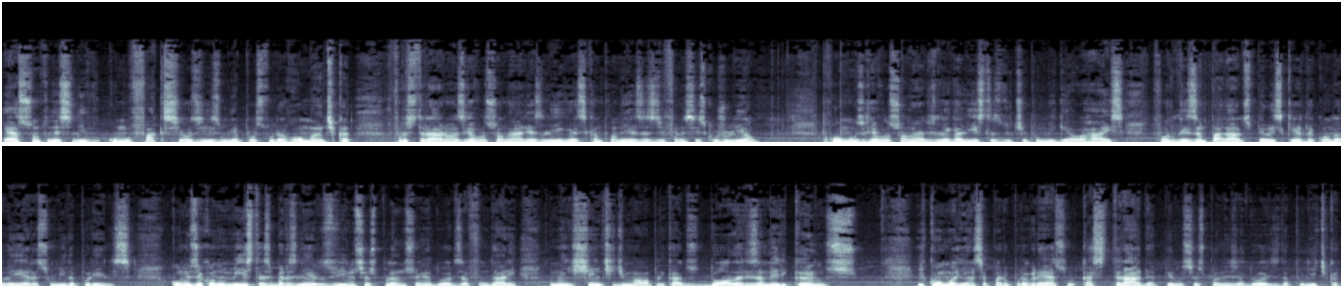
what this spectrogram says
é assunto desse livro, como o facciosismo e a postura romântica frustraram as revolucionárias ligas camponesas de Francisco Julião. Como os revolucionários legalistas do tipo Miguel Arraes foram desamparados pela esquerda quando a lei era assumida por eles. Como os economistas brasileiros viram seus planos sonhadores afundarem numa enchente de mal aplicados dólares americanos e como Aliança para o Progresso, castrada pelos seus planejadores da política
